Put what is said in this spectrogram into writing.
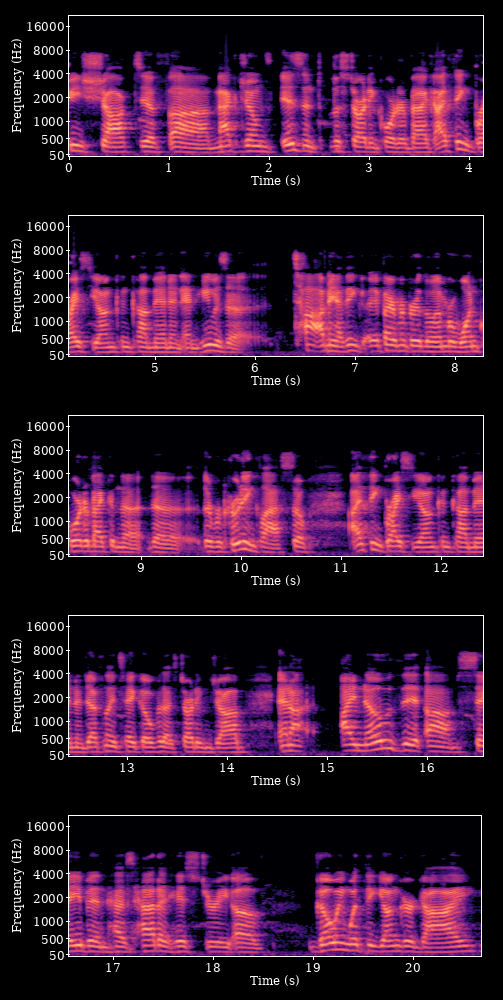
be shocked if uh, Mac Jones isn't the starting quarterback. I think Bryce Young can come in, and, and he was a top. I mean, I think if I remember the number one quarterback in the, the the recruiting class. So I think Bryce Young can come in and definitely take over that starting job. And I I know that um, Saban has had a history of going with the younger guy,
